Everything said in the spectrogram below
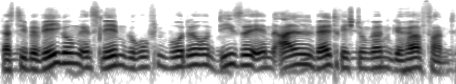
dass die Bewegung ins Leben gerufen wurde und diese in allen Weltrichtungen Gehör fand.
